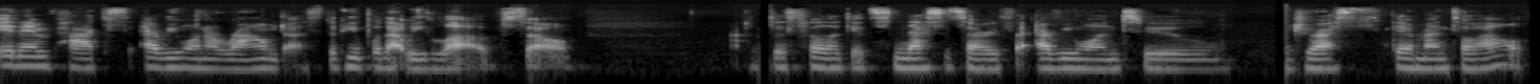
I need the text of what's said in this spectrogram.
it impacts everyone around us, the people that we love. So I just feel like it's necessary for everyone to address their mental health.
